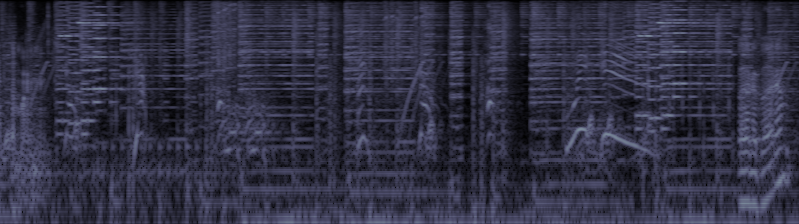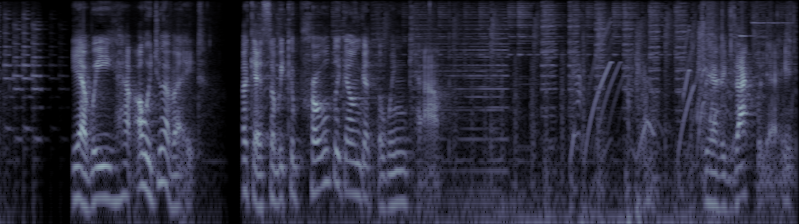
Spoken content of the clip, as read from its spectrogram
at the moment. Yeah, we have. Oh, we do have eight. Okay, so we could probably go and get the wing cap. We have exactly eight.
